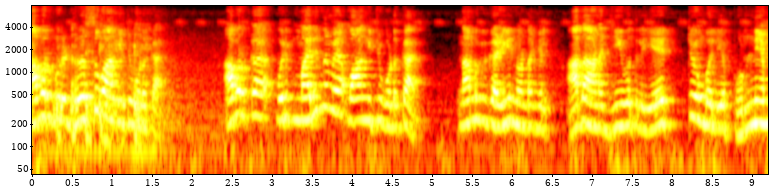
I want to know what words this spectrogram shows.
അവർക്കൊരു ഡ്രസ്സ് വാങ്ങിച്ചു കൊടുക്കാൻ അവർക്ക് ഒരു മരുന്ന് വാങ്ങിച്ചു കൊടുക്കാൻ നമുക്ക് കഴിയുന്നുണ്ടെങ്കിൽ അതാണ് ജീവിതത്തിൽ ഏറ്റവും വലിയ പുണ്യം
